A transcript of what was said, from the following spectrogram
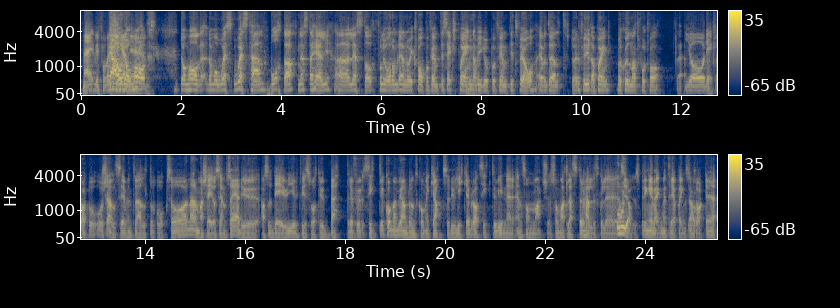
nej, vi får väl ja, se. De har de har, de har West, West Ham borta nästa helg. Uh, Leicester, förlorar de den och är kvar på 56 poäng mm. när vi går upp på 52 eventuellt. Då är det fyra poäng med sju matcher kvar. Ja, det är klart. Och Chelsea eventuellt också närmar sig. Och sen så är det ju, alltså det är ju givetvis så att det är bättre. För City kommer vi ändå inte komma ikapp. Så det är ju lika bra att City vinner en sån match som att Leicester hellre skulle oh ja. springa iväg med tre poäng såklart. Ja. Det,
